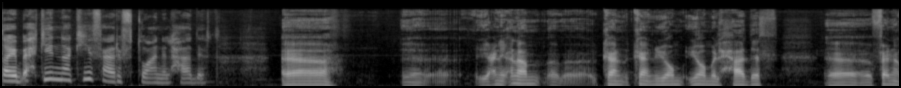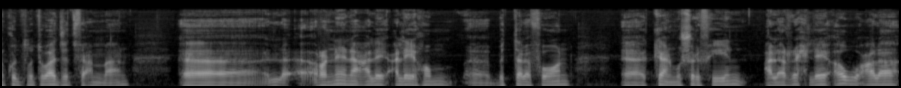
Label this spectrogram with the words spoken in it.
طيب احكي لنا كيف عرفتوا عن الحادث؟ آه, آه، يعني أنا كان كان يوم يوم الحادث آه فعلا كنت متواجد في عمان. آه، رنينا علي عليهم آه، بالتلفون آه، كان مشرفين على الرحلة أو على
